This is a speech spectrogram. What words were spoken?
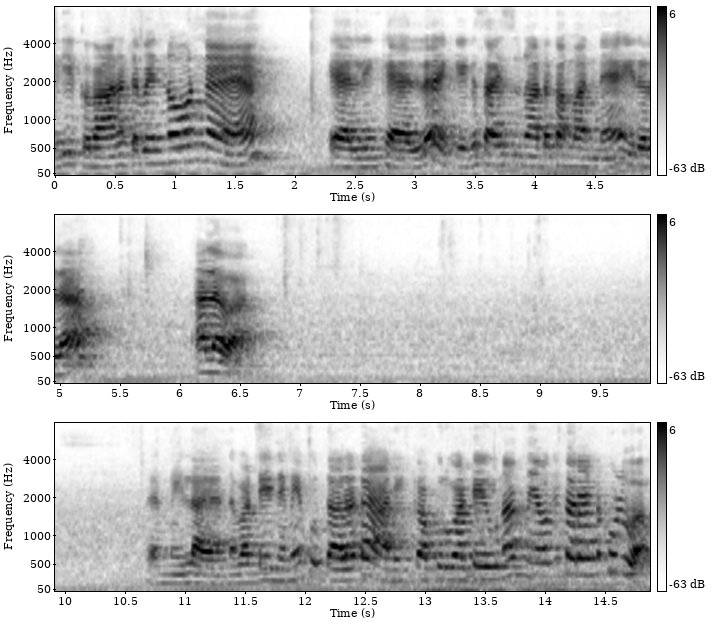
කෑලි එක ගානට වෙන්න ඕනේ නෑ. කෑල්ලෙන් කෑල්ල එක එක සයිස් උනාට කමන්නේ නෑ. ඉරලා අලවන්න. දැන් මේ ලයන්න වටේ නෙමෙයි පුතාලට අනික් අකුරු වටේ වුණත් මේ වගේ කරන්න පුළුවන්.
